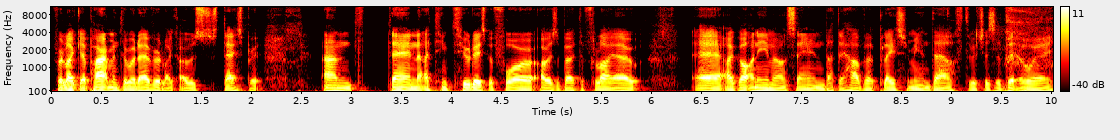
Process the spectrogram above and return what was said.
for like apartment or whatever. Like I was just desperate, and then I think two days before I was about to fly out, uh, I got an email saying that they have a place for me in Delft, which is a bit away,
